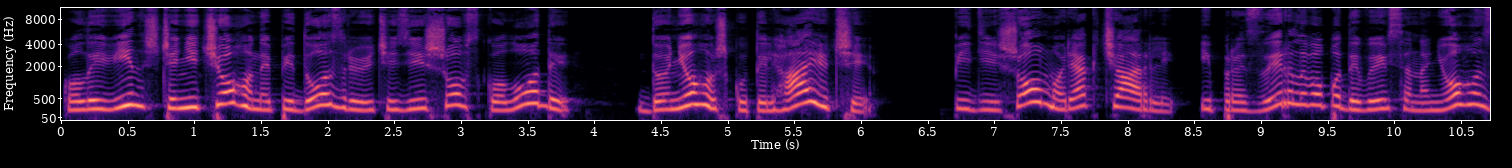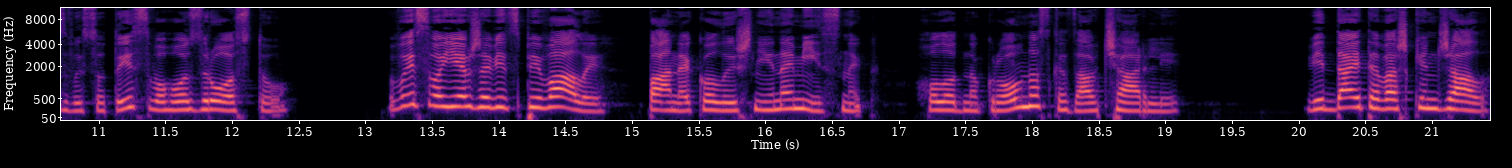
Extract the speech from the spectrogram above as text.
Коли він, ще нічого не підозрюючи, зійшов з колоди, до нього шкутильгаючи, підійшов моряк Чарлі і презирливо подивився на нього з висоти свого зросту. Ви своє вже відспівали, пане колишній намісник, холоднокровно сказав Чарлі. Віддайте ваш кинджал,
